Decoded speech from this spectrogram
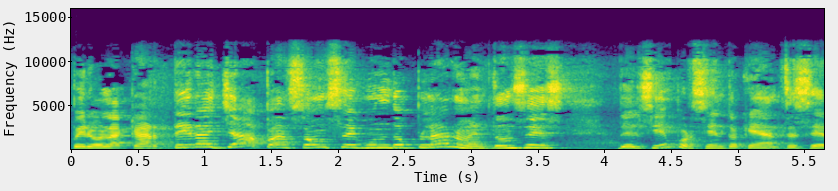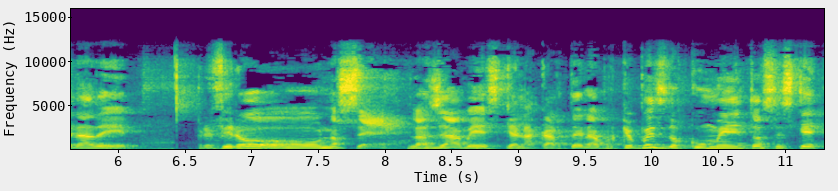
pero la cartera ya pasó a un segundo plano, entonces del 100% que antes era de prefiero, no sé, las llaves que la cartera, porque pues documentos es que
